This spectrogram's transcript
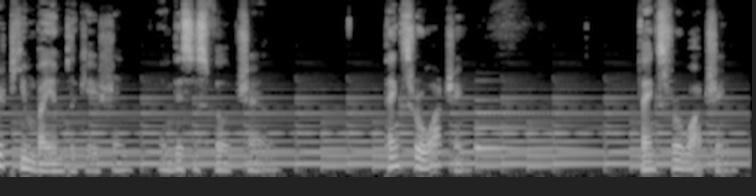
Are Team by Implication, and this is Philip Chan. Thanks for watching. Thanks for watching.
